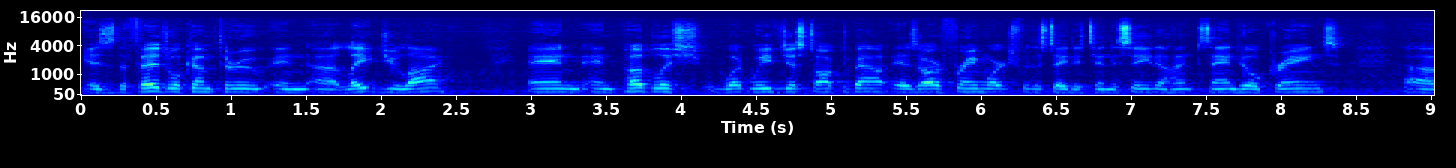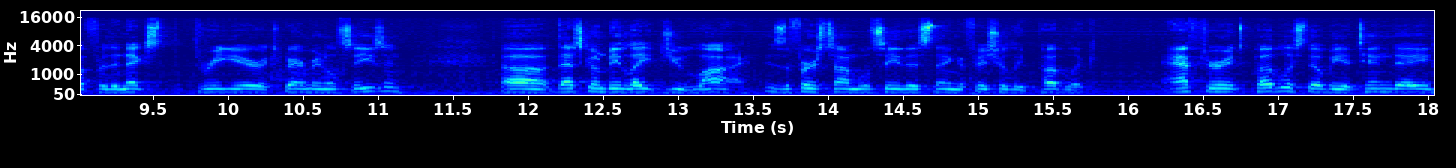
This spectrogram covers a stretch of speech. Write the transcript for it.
is the feds will come through in uh, late July and, and publish what we've just talked about as our frameworks for the state of Tennessee to hunt sandhill cranes uh, for the next three-year experimental season. Uh, That's going to be late July, is the first time we'll see this thing officially public. After it's published, there'll be a 10-day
